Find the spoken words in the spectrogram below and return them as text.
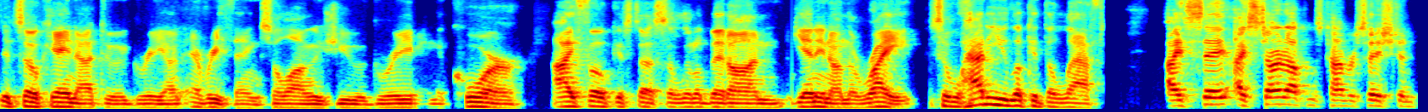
It's okay not to agree on everything so long as you agree in the core. I focused us a little bit on getting on the right. So, how do you look at the left? I say I started off in this conversation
